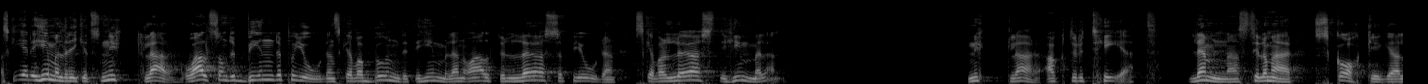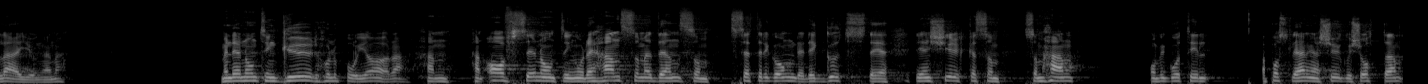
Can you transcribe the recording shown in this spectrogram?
Jag ska ge dig himmelrikets nycklar och allt som du binder på jorden ska vara bundet i himlen och allt du löser på jorden ska vara löst i himmelen. Nycklar, auktoritet, lämnas till de här skakiga lärjungarna. Men det är någonting Gud håller på att göra. Han, han avser någonting och det är han som är den som sätter igång det. Det är Guds, det är, det är en kyrka som, som han, om vi går till Apostlagärningarna 2028,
